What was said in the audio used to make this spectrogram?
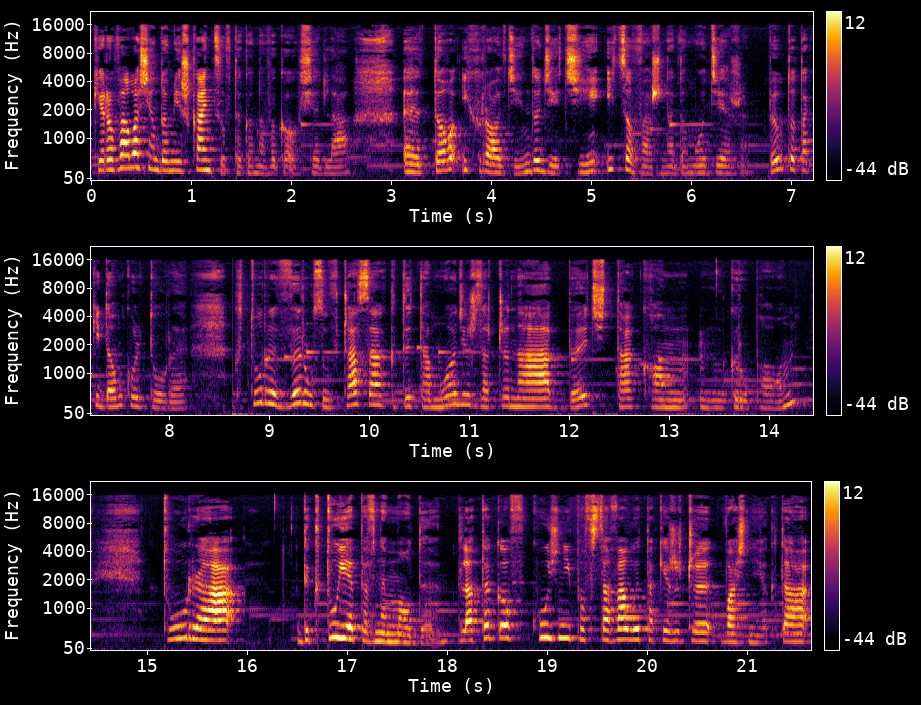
kierowała się do mieszkańców tego nowego osiedla, e, do ich rodzin, do dzieci i co ważne, do młodzieży. Był to taki dom kultury, który wyrósł w czasach, gdy ta młodzież zaczyna być taką grupą, która dyktuje pewne mody. Dlatego w Kuźni powstawały takie rzeczy właśnie jak ta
